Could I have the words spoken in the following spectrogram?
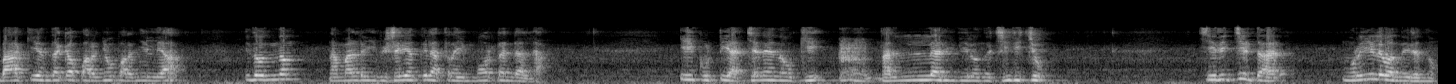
ബാക്കി എന്തൊക്കെ പറഞ്ഞു പറഞ്ഞില്ല. ഇതൊന്നും നമ്മളുടെ ഈ വിഷയത്തിൽ അത്ര ഇമ്പോർട്ടന്റ് അല്ല. ഈ കുട്ടി അച്ഛനെ നോക്കി നല്ല രീതിയിലൊന്ന് ചിരിച്ചു. ചിരിച്ചിട്ട് മുറിയിൽ വന്നിരുന്നു.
